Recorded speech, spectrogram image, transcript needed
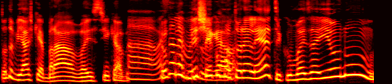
toda viagem quebrava, aí você tinha que abrir. Ah, mas eu ela é muito mexia legal. com motor elétrico, mas aí eu não,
